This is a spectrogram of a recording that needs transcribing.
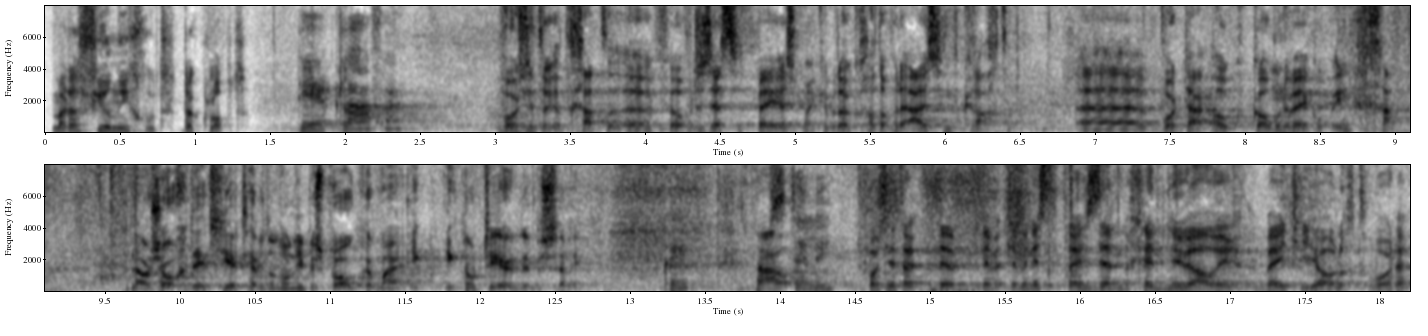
Maar dat viel niet goed, dat klopt. De heer Klaver? Voorzitter, het gaat uh, veel over de ZZP'ers, maar ik heb het ook gehad over de uitzendkrachten. Uh, wordt daar ook komende week op ingegaan? Nou, zo gedetailleerd hebben we het nog niet besproken, maar ik, ik noteer de bestelling. Oké, okay. nou, bestelling. Voorzitter, de, de, de minister-president begint nu wel weer een beetje jolig te worden.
